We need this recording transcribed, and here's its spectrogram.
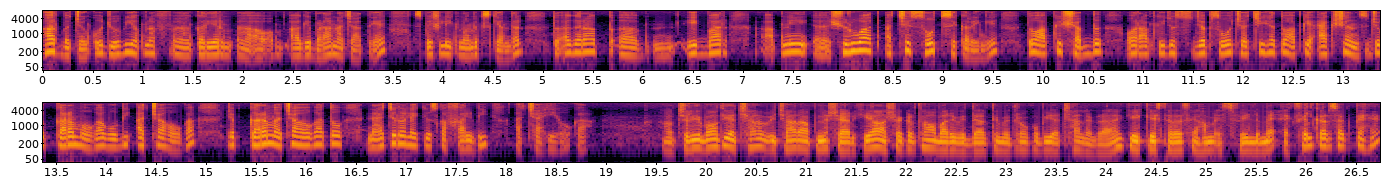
हर बच्चों को जो भी अपना करियर आगे बढ़ाना चाहते हैं स्पेशली इकोनॉमिक्स के अंदर तो अगर आप एक बार अपनी शुरुआत अच्छे सोच से करेंगे तो आपके शब्द और आपकी जो जब सोच अच्छी है तो आपके एक्शंस जो कर्म होगा वो भी अच्छा होगा। जब कर्म अच्छा होगा तो नेचुरल है कि उसका फल भी अच्छा ही होगा। हाँ, चलिए बहुत ही अच्छा विचार आपने शेयर किया। आशा करता हूँ हमारे विद्यार्थी मित्रों को भी अच्छा लग रहा है कि किस तरह से हम इस फ़ील्ड में एक्सेल कर सकते हैं।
